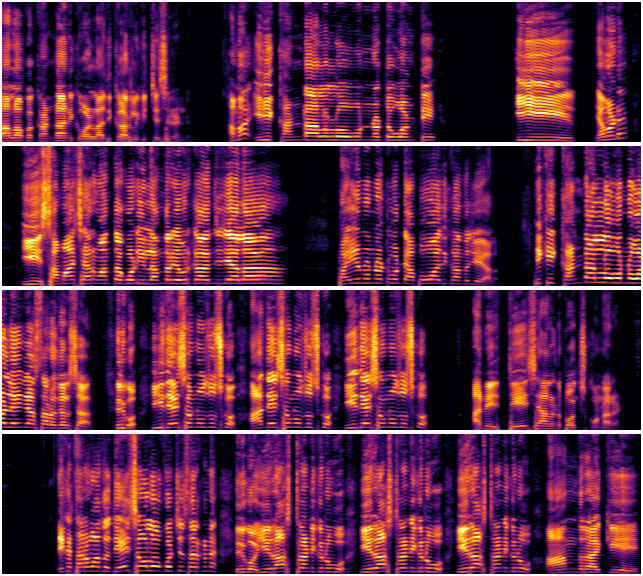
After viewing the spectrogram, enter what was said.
తల ఒక ఖండానికి వాళ్ళ అధికారులకు ఇచ్చేసాడండి అమ్మా ఈ ఖండాలలో ఉన్నటువంటి ఈ ఏమంటే ఈ సమాచారం అంతా కూడా వీళ్ళందరూ ఎవరికి అందజేయాలా? పైన ఉన్నటువంటి అపవాదికి అందజేయాలి? ఇక ఈ ఖండాల్లో ఉన్న వాళ్ళు ఏం చేస్తారో తెలుసా? ఇదిగో ఈ దేశం నువ్వు చూసుకో ఆ దేశం నువ్వు చూసుకో ఈ దేశం నువ్వు చూసుకో అని దేశాలను పంచుకున్నారండి. ఇక తర్వాత దేశంలోకి వచ్చేసరికి ఇదిగో ఈ రాష్ట్రానికి నువ్వు ఈ రాష్ట్రానికి నువ్వు ఈ రాష్ట్రానికి నువ్వు ఆంధ్రాకి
